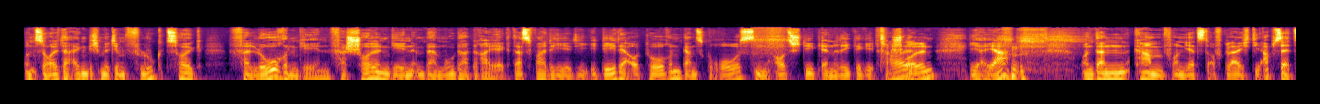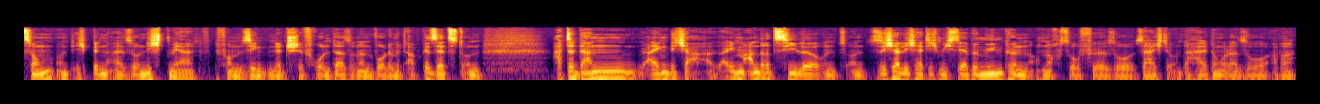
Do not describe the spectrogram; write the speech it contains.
und sollte eigentlich mit dem Flugzeug verloren gehen, verschollen gehen im Bermuda-Dreieck. Das war die, die Idee der Autoren, ganz groß, ein Ausstieg, Enrique geht verschollen. Ja, ja. Und dann kam von jetzt auf gleich die Absetzung und ich bin also nicht mehr vom sinkenden Schiff runter, sondern wurde mit abgesetzt und hatte dann eigentlich ja eben andere Ziele und, und sicherlich hätte ich mich sehr bemühen können, auch noch so für so seichte Unterhaltung oder so. Aber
